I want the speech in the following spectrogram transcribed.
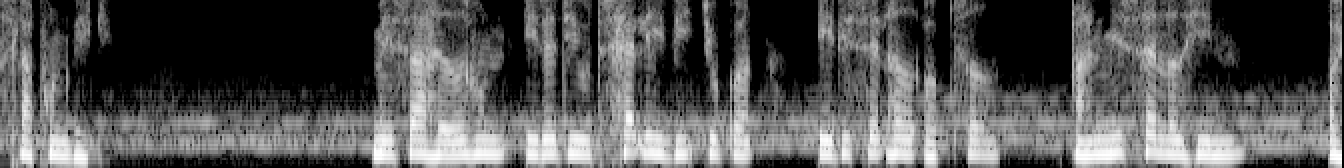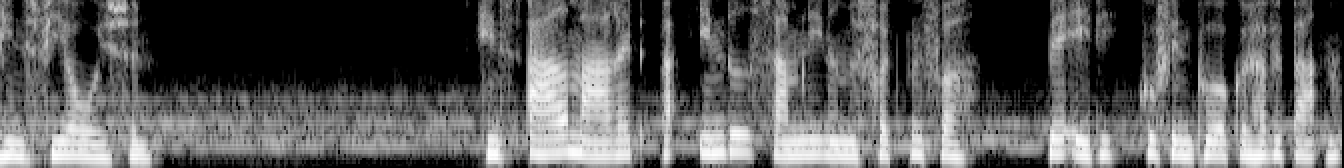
slap hun væk. Med sig havde hun et af de utallige videobånd, Eddie selv havde optaget, og han mishandlede hende og hendes fireårige søn. Hendes eget mareridt var intet sammenlignet med frygten for, hvad Eddie kunne finde på at gøre ved barnet.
